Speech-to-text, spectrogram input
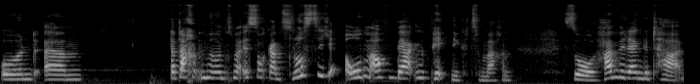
Und ähm, da dachten wir uns mal, ist doch ganz lustig, oben auf dem Berg ein Picknick zu machen. So, haben wir dann getan.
